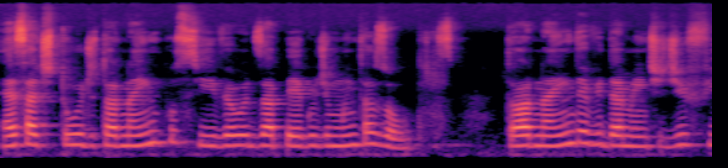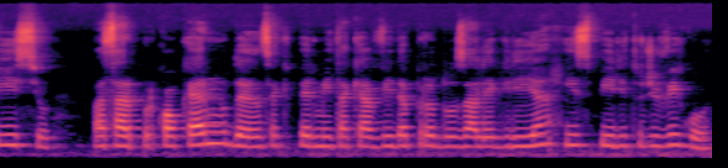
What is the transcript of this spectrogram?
Essa atitude torna impossível o desapego de muitas outras, torna indevidamente difícil passar por qualquer mudança que permita que a vida produza alegria e espírito de vigor.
